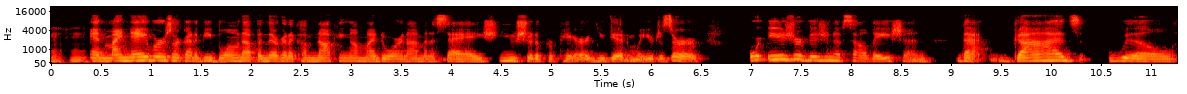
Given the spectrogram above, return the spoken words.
mm-hmm. and my neighbors are going to be blown up and they're going to come knocking on my door and I'm going to say, You should have prepared, you get what you deserve. Or is your vision of salvation that God's will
